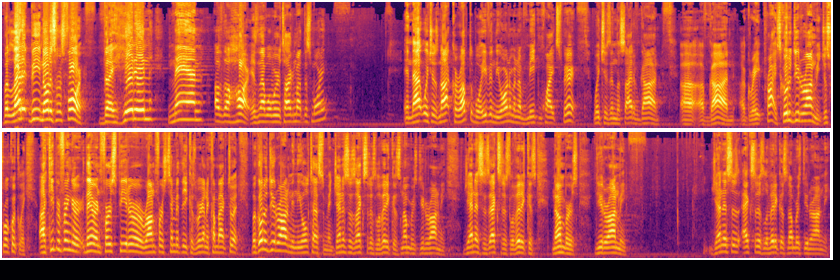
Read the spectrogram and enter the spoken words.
but let it be, notice verse 4, the hidden man of the heart. Isn't that what we were talking about this morning? And that which is not corruptible, even the ornament of meek and quiet spirit, which is in the sight of God, uh, of God, a great price. Go to Deuteronomy, just real quickly. Uh, keep your finger there in 1 Peter or around 1 Timothy, because we're going to come back to it. But go to Deuteronomy in the Old Testament Genesis, Exodus, Leviticus, Numbers, Deuteronomy. Genesis, Exodus, Leviticus, Numbers, Deuteronomy. Genesis, Exodus, Leviticus, Numbers, Deuteronomy.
